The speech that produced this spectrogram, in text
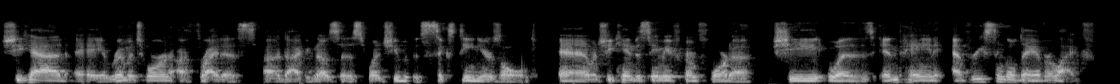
she had a rheumatoid arthritis uh, diagnosis when she was 16 years old. And when she came to see me from Florida, she was in pain every single day of her life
